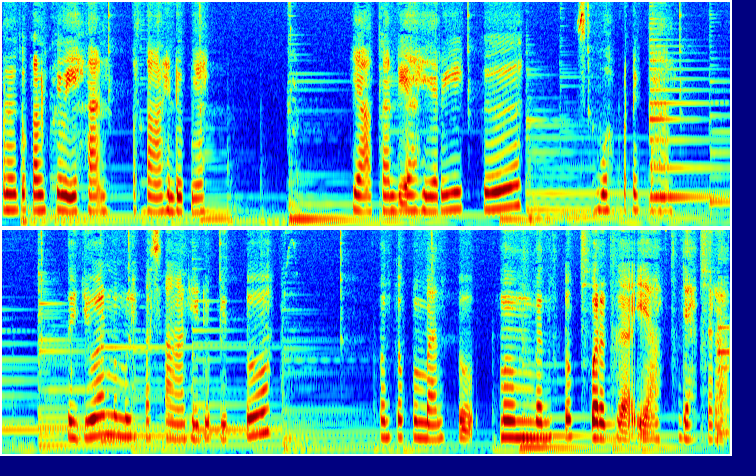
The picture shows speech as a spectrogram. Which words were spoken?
menentukan pilihan pasangan hidupnya yang akan diakhiri ke sebuah pernikahan. Tujuan memilih pasangan hidup itu untuk membantu membentuk keluarga yang sejahtera.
